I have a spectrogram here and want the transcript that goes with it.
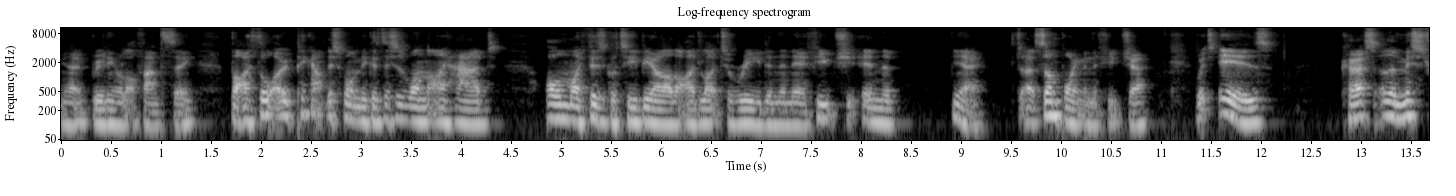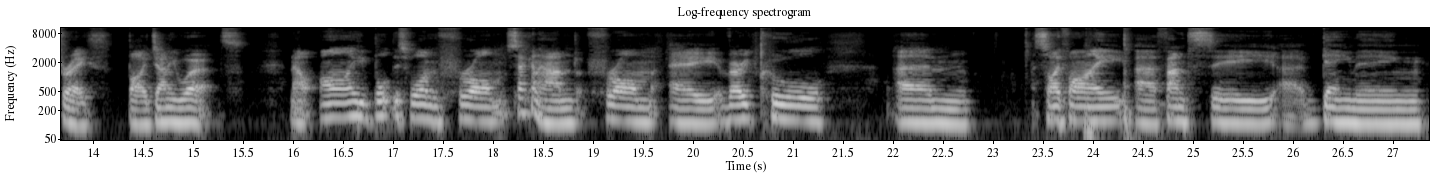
you know reading a lot of fantasy. But I thought I would pick out this one because this is one that I had on my physical TBR that I'd like to read in the near future, in the you know at some point in the future, which is Curse of the Mistwraith by Janny Wurts. Now, I bought this one from secondhand from a very cool um, sci-fi, uh, fantasy, uh, gaming,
